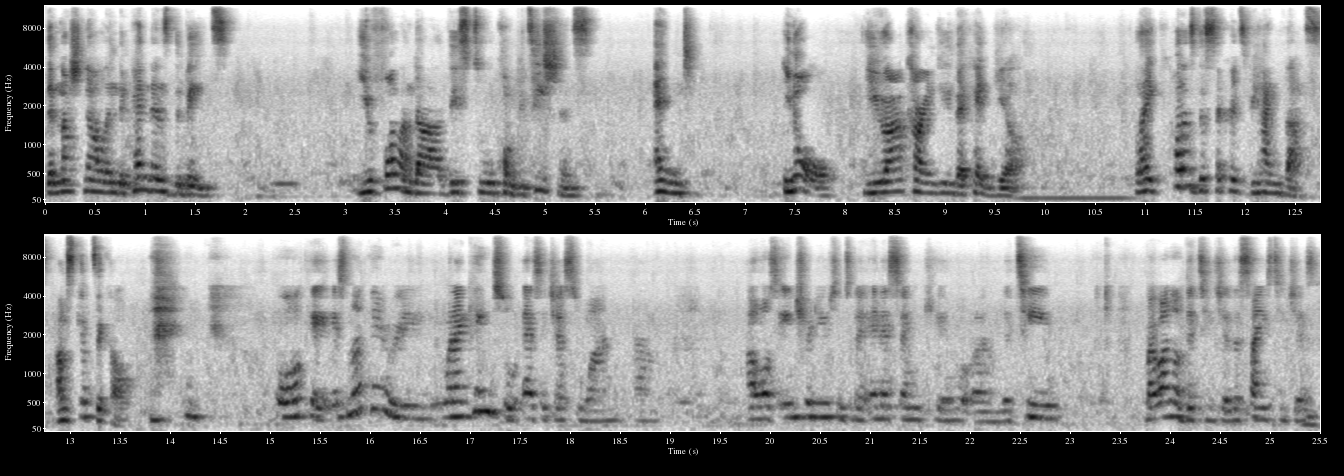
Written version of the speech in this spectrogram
the National Independence Debate. You fall under these two competitions and in all, you are currently the head girl. Like, what is the secret behind that? I'm skeptical. okay, it's nothing really. When I came to SHS1, um, I was introduced into the NSMQ, um, the team, by one of the teachers, the science teachers.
